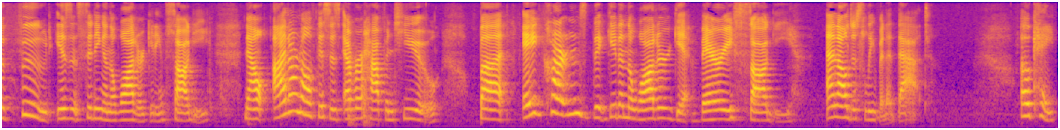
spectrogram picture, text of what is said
the food isn't sitting in the water getting soggy. Now, I don't know if this has ever happened to you, but egg cartons that get in the water get very soggy. And I'll just leave it at that. Okay,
